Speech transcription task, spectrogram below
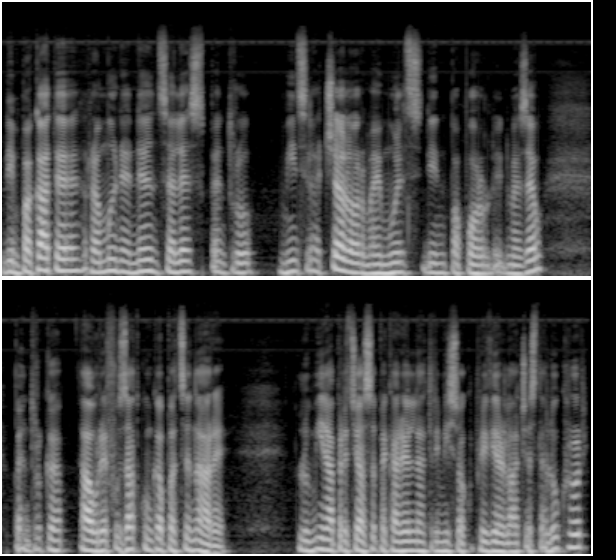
din păcate, rămâne neînțeles pentru mințile celor mai mulți din poporul lui Dumnezeu, pentru că au refuzat cu încăpățânare lumina prețioasă pe care El ne-a trimis-o cu privire la aceste lucruri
